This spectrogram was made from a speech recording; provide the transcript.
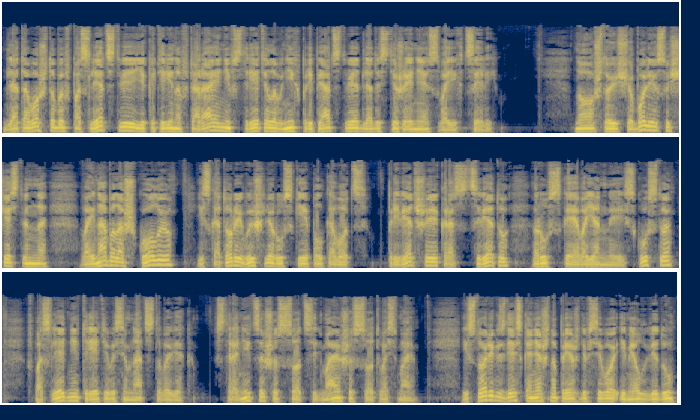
для того, чтобы впоследствии Екатерина II не встретила в них препятствия для достижения своих целей. Но, что еще более существенно, война была школою, из которой вышли русские полководцы, приведшие к расцвету русское военное искусство в последней трети XVIII века. Страница 607-608. Историк здесь, конечно, прежде всего имел в виду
